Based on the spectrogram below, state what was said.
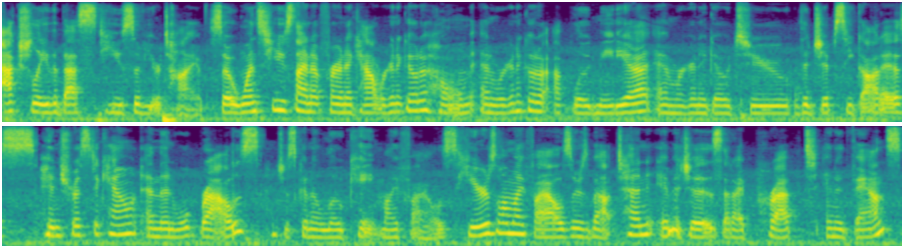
actually the best use of your time. So once you sign up for an account, we're going to go to home and we're going to go to upload media and we're going to go to the Gypsy Goddess Pinterest account and then we'll browse. I'm just going to locate my files. Here's all my files. There's about 10 images that I prepped in advance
